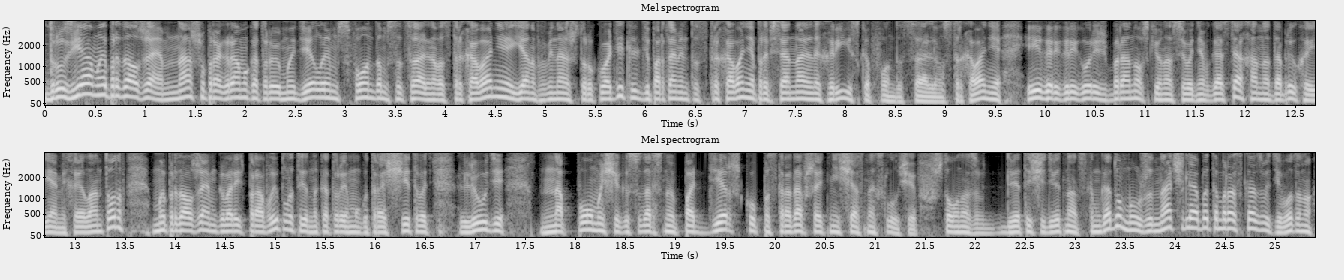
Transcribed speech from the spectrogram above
Друзья, мы продолжаем нашу программу, которую мы делаем с Фондом социального страхования. Я напоминаю, что руководитель Департамента страхования профессиональных рисков Фонда социального страхования Игорь Григорьевич Барановский у нас сегодня в гостях. Анна Добрюха и я, Михаил Антонов. Мы продолжаем говорить про выплаты, на которые могут рассчитывать люди на помощь и государственную поддержку, пострадавшие от несчастных случаев. Что у нас в 2019 году. Мы уже начали об этом рассказывать, и вот оно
